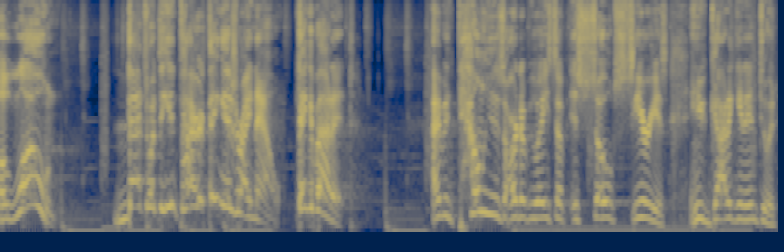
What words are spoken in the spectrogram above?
alone. That's what the entire thing is right now. Think about it. I've been telling you this RWA stuff is so serious, and you got to get into it.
